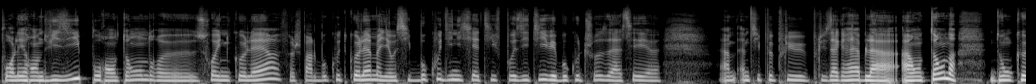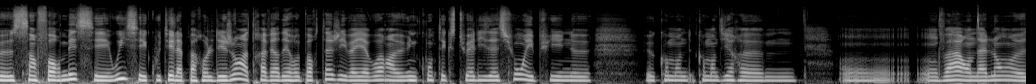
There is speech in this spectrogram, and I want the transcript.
pour les rendre visibles, pour entendre euh, soit une colère, je parle beaucoup de colère, mais il y a aussi beaucoup d'initiatives positives et beaucoup de choses assez... Un, petit peu plus, plus agréables à, entendre. Donc s'informer, c'est oui, c'est écouter la parole des gens. À travers des reportages, il va y avoir une contextualisation et puis une, euh, comment, comment dire, euh, on, va en allant, euh,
